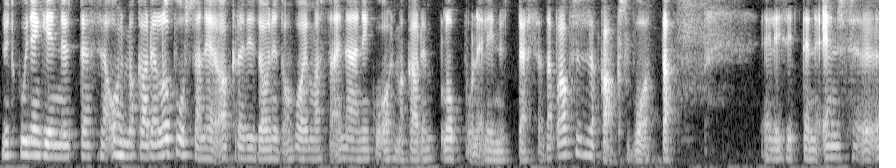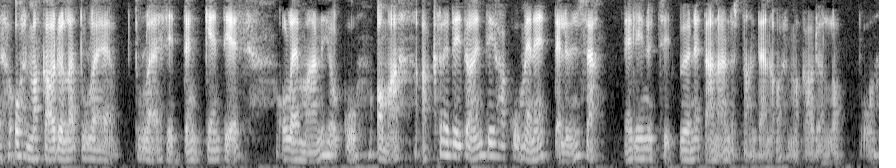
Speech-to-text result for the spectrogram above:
nyt kuitenkin nyt tässä ohjelmakauden lopussa ne akkreditoinnit on voimassa enää niin kuin ohjelmakauden loppuun, eli nyt tässä tapauksessa kaksi vuotta. Eli sitten ensi ohjelmakaudella tulee, tulee sitten kenties olemaan joku oma akkreditointihakumenettelynsä. Eli nyt sitten myönnetään ainoastaan tämän ohjelmakauden loppuun.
